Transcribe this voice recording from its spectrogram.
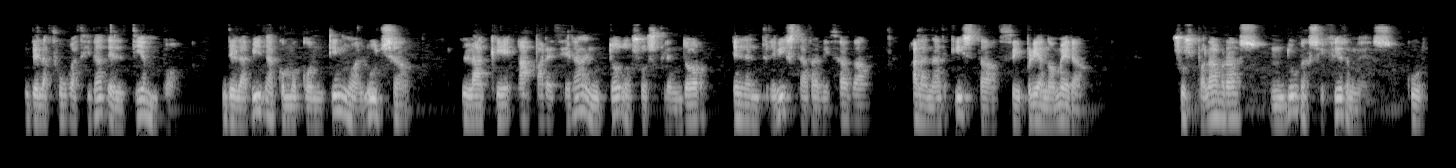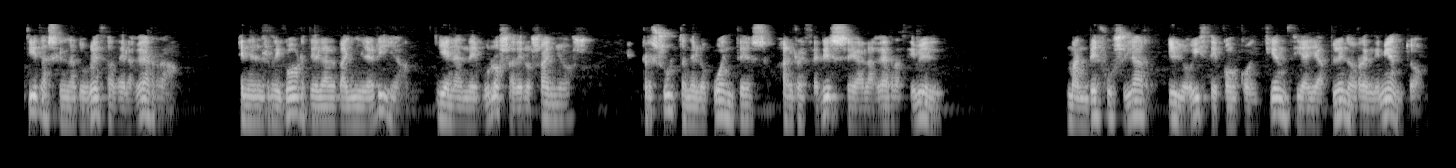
de la fugacidad del tiempo, de la vida como continua lucha, la que aparecerá en todo su esplendor en la entrevista realizada al anarquista Cipriano Mera. Sus palabras, duras y firmes, curtidas en la dureza de la guerra, en el rigor de la albañilería y en la nebulosa de los años, resultan elocuentes al referirse a la guerra civil. Mandé fusilar y lo hice con conciencia y a pleno rendimiento.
